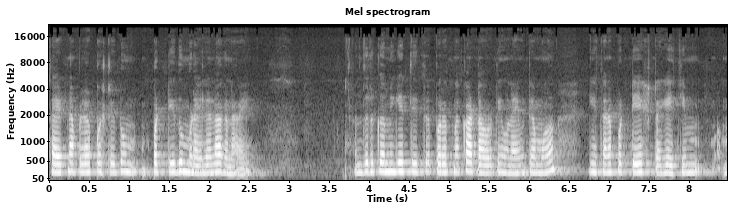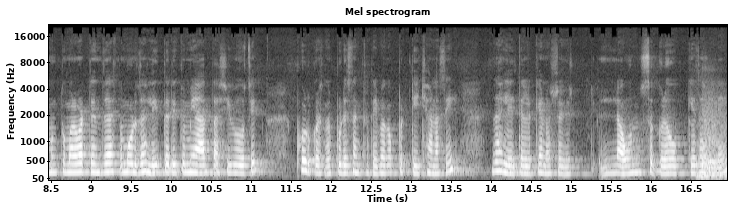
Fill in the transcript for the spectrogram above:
साईडनं आपल्याला पट्टी दुम पट्टी दुमडायला लागणार आहे. जर कमी घेतली तर परत ना काटावरती येऊ नये. त्यामुळं घेताना पट्टी एक्स्ट्रा घ्यायची. मग तुम्हाला वाटतं जास्त मोड झाली तरी तुम्ही आता अशी व्यवस्थित फोड करतात पुढे सांगतात ते बघा पट्टी छान अशी झाली त्याला कॅनोस लावून सगळं ओके झालेलं आहे.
